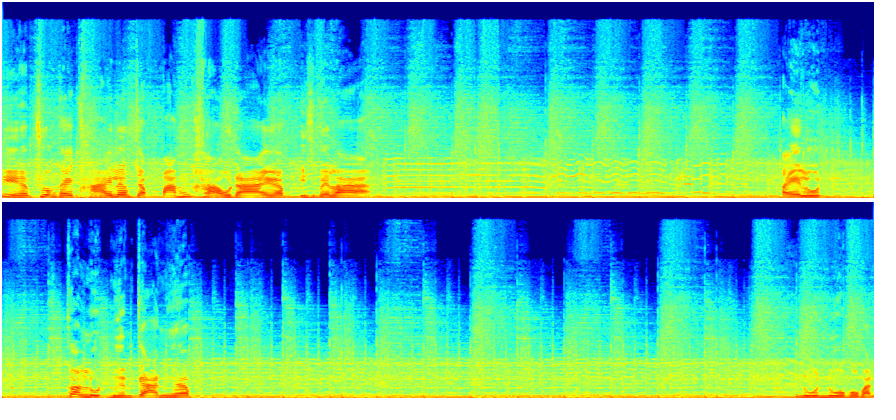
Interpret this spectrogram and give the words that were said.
นี่ครับช่วงท้ายๆเริ่มจะปั๊มเข่าได้ครับอิสเบล่าเตะหลุด ก็หลุดเหมือนกันครับนูนนัวโผพัน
